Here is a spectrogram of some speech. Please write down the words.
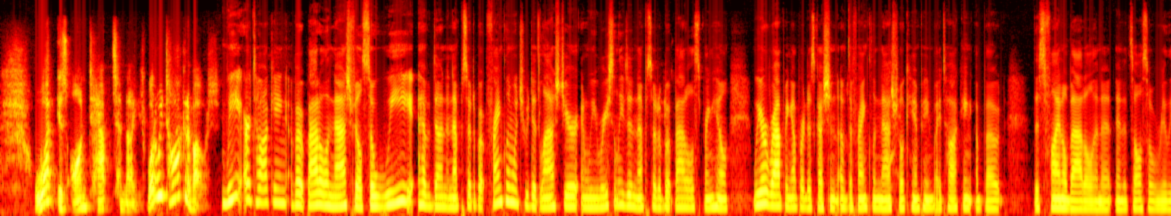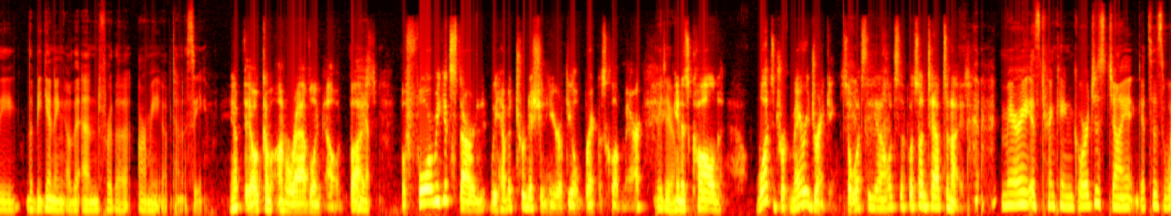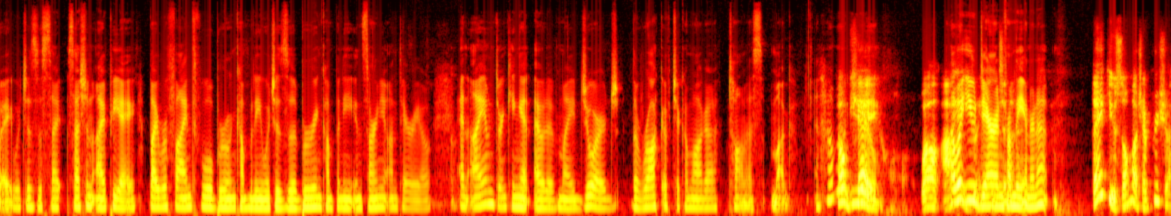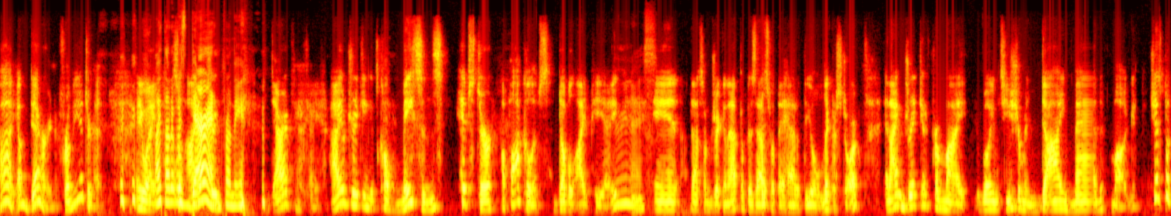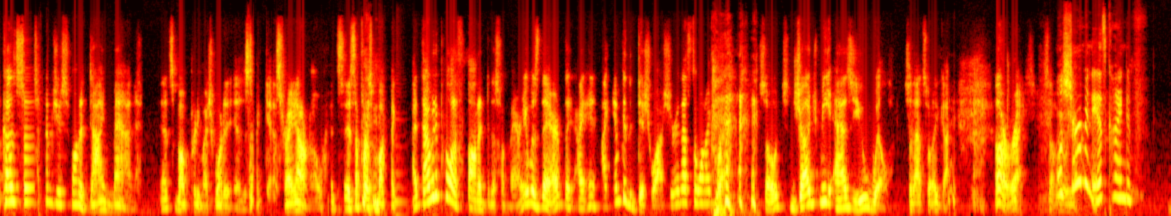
what is on tap tonight? What are we talking about? We are talking about Battle in Nashville. So we have done an episode about Franklin, which we did last year, and we recently did an episode about Battle of Spring Hill. We are wrapping up our discussion of the Franklin Nashville campaign by talking about this final battle in it, and it's also really the beginning of the end for the Army of Tennessee. Yep, they all come unraveling out. But Yep. Before we get started, we have a tradition here at the old Breakfast Club, Mary, We do. and it's called "What's Dr- Mary Drinking." So what's the uh, what's the what's on tap tonight? Mary is drinking Gorgeous Giant Gets His Way, which is a se- session IPA by Refined Fool Brewing Company, which is a brewing company in Sarnia, Ontario. And I am drinking it out of my George, the Rock of Chickamauga Thomas mug. And how about Okay. you? Well, How about you, Darren from the internet? Thank you so much. I appreciate. it. Hi, I'm Darren from the internet. Anyway, I thought it so was Darren drink- from the. Darren. Okay, I am drinking. It's called Mason's Hipster Apocalypse Double IPA. Very nice. And that's I'm drinking that because that's what they had at the old liquor store. And I'm drinking from my William T. Sherman Die Mad mug, just because sometimes you just want to die mad. That's about pretty much what it is, I guess, right? I don't know. It's it's the first mug. I, I didn't put a lot of thought into this one, Mary. It was there. but I I emptied the dishwasher, and that's the one I grabbed. so judge me as you will. So that's what I got. All right. So well, we are. Sherman is kind of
